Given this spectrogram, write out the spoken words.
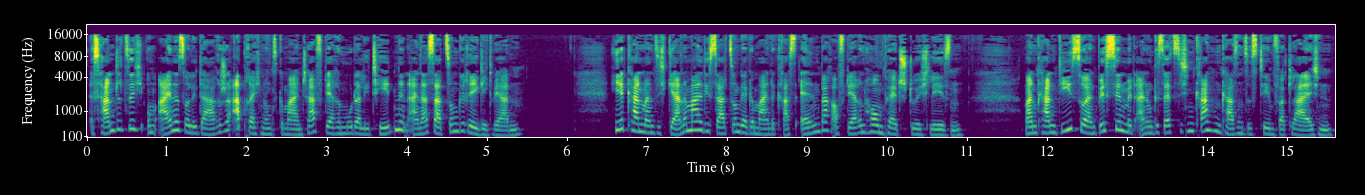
Es handelt sich um eine solidarische Abrechnungsgemeinschaft, deren Modalitäten in einer Satzung geregelt werden. Hier kann man sich gerne mal die Satzung der Gemeinde Grass-Ellenbach auf deren Homepage durchlesen. Man kann dies so ein bisschen mit einem gesetzlichen Krankenkassensystem vergleichen.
